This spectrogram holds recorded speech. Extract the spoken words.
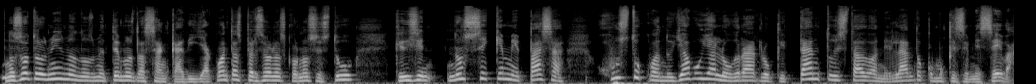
Nosotros mismos nos metemos la zancadilla. ¿Cuántas personas conoces tú que dicen, no sé qué me pasa, justo cuando ya voy a lograr lo que tanto he estado anhelando, como que se me ceba?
